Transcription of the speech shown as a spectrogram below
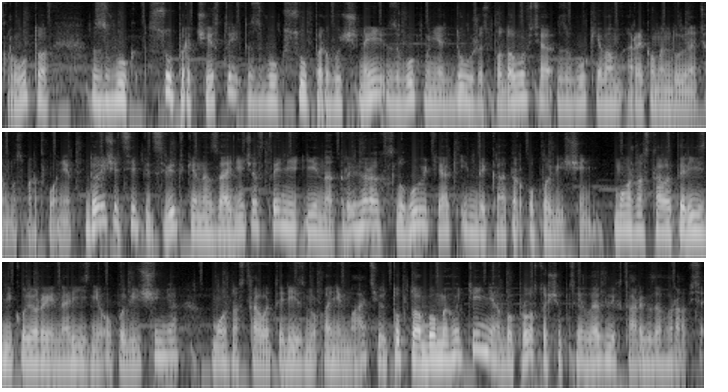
круто. Звук супер чистий, звук супер гучний. Звук мені дуже сподобався. Звук я вам рекомендую на цьому смартфоні. До речі, ці підсвітки на задній частині і на тригерах слугують як індикатор оповіщень. Можна ставити різні кольори на різні оповіщення, можна ставити різну анімацію, тобто або миготіння, або просто щоб цей led ліхтарик загорався.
